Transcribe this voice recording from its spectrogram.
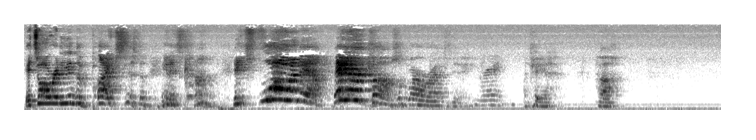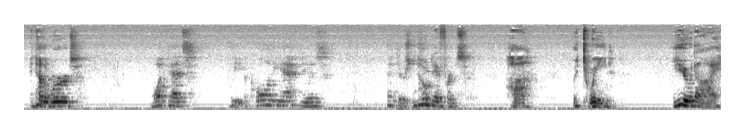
It's already in the pipe system, and it's coming. It's flowing down, and here it comes. Look where we're at today. Right. I tell you, huh? In other words, what that's the Equality Act is that there's no difference huh, between you and I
